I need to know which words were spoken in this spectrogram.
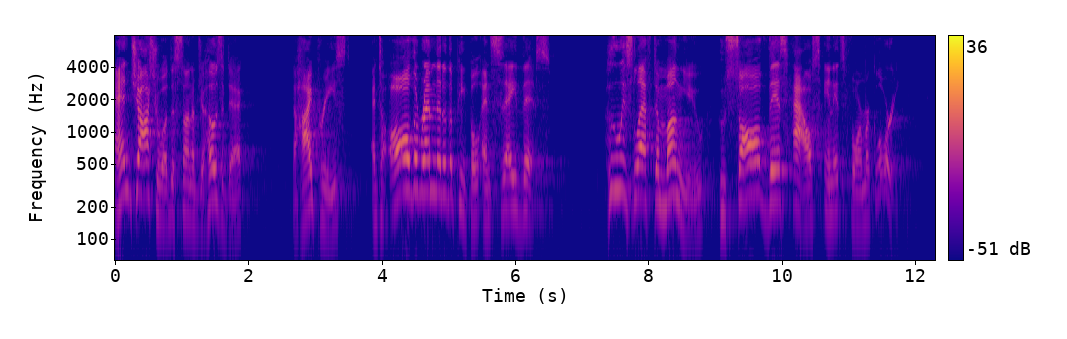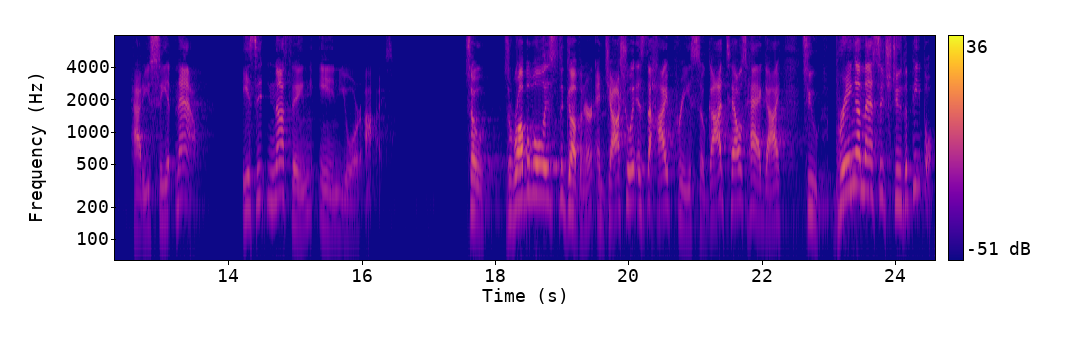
and Joshua, the son of Jehozadak, the high priest, and to all the remnant of the people, and say this Who is left among you who saw this house in its former glory? How do you see it now? Is it nothing in your eyes? So, Zerubbabel is the governor, and Joshua is the high priest. So, God tells Haggai to bring a message to the people.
